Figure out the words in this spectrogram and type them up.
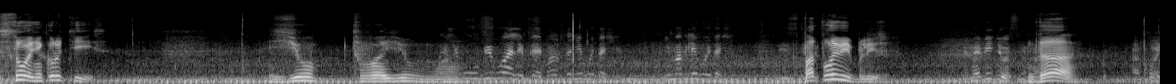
Стой, не крутись. Ёб твою Мы мать. его убивали, блядь, потому что не вытащили. Не могли вытащить. Пиздец. Подплыви ближе. Ты на видео снимаешь? Да. Какой?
